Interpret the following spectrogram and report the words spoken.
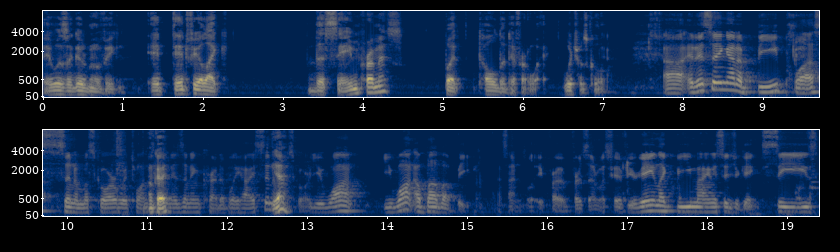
it was a good movie. It did feel like the same premise, but told a different way, which was cool. Uh, it is sitting at a B plus cinema score, which once Okay. again is an incredibly high cinema Yeah. score. You want you want above a B essentially for for cinema score. If you're getting like B minuses, you're getting C's.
